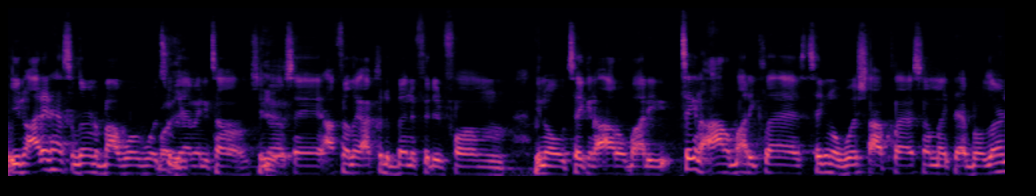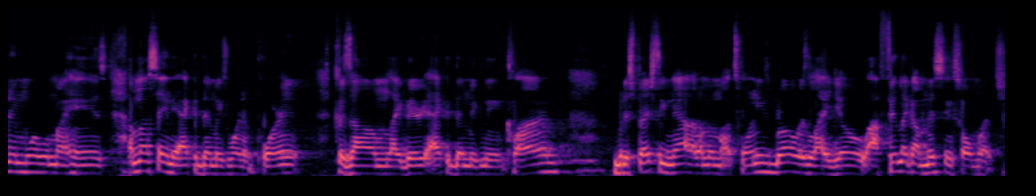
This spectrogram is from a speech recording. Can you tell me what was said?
You know, I didn't have to learn about World War II Well, that many times. You know what I'm saying? I feel like I could have benefited from, you know, taking an auto body, taking an auto body class, taking a wood shop class, something like that, bro. Learning more with my hands. I'm not saying the academics weren't important because I'm like very academically inclined, but especially now that I'm in my 20s, bro, it's like, yo, I feel like I'm missing so much.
